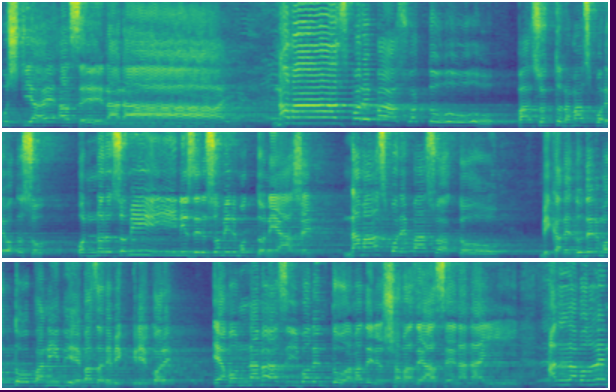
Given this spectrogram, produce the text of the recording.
কুষ্টিয়ায় আছে না নামাজ পড়ে পাঁচ ওয়াক্ত পাঁচ ওয়াক্ত নামাজ পড়ে অথচ অন্যর জমি নিজের জমির মধ্যে নিয়ে আসে। নামাজ পড়ে পাঁচ ওয়াক্ত, বিকালে দুধের মধ্যে পানি দিয়ে বাজারে বিক্রি করে। এমন নামাজি বলেন তো, আমাদের সমাজে আছে না নাই? আল্লাহ বললেন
